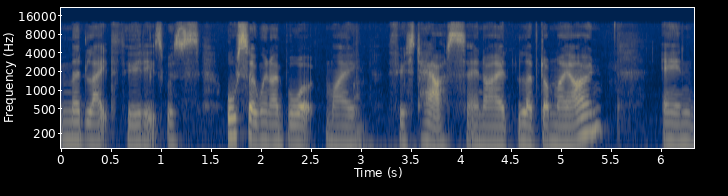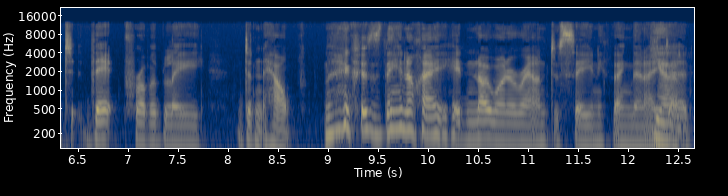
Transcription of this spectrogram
mid late thirties was also when I bought my first house and I lived on my own, and that probably didn't help because then I had no one around to see anything that I Yeah, did.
